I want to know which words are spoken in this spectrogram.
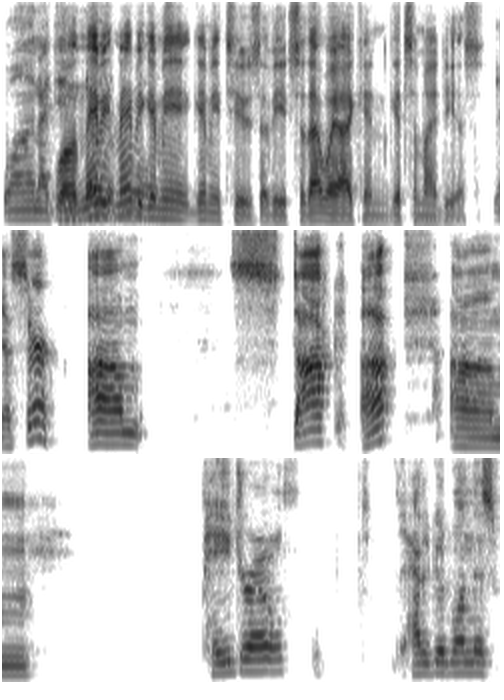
one. I didn't. Well, know maybe the maybe give me give me twos of each, so that way I can get some ideas. Yes, sir. Um, stock up. Um, Pedro had a good one this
